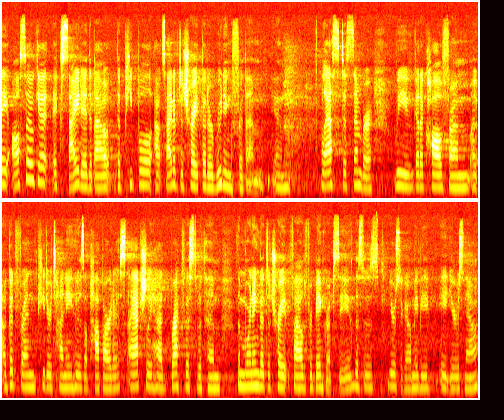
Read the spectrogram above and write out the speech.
they also get excited about the people outside of Detroit that are rooting for them. And last December, we got a call from a, a, good friend, Peter Tunney, who is a pop artist. I actually had breakfast with him the morning that Detroit filed for bankruptcy. This was years ago, maybe eight years now.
